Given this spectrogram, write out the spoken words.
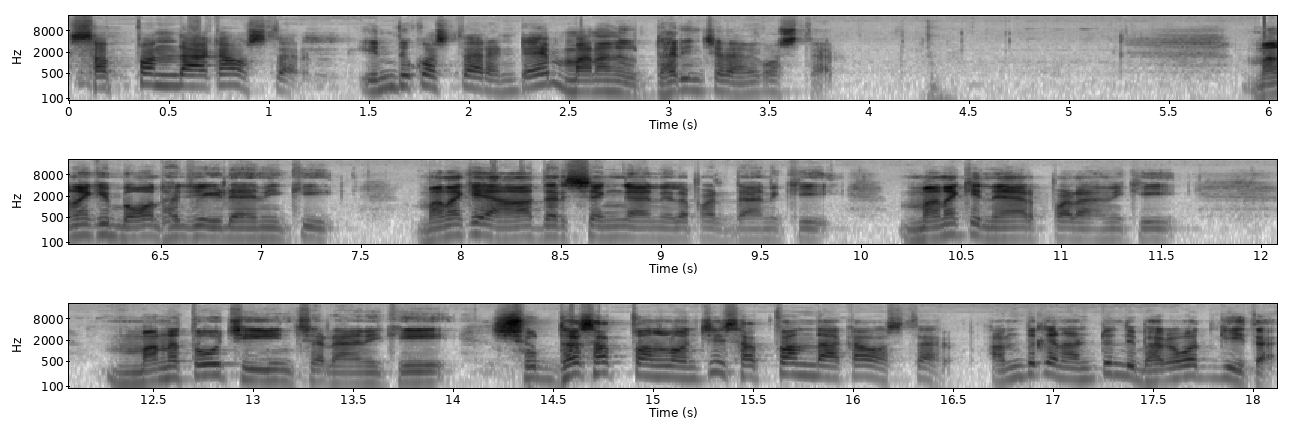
సత్వం దాకా వస్తారు. ఎందుకు వస్తారంటే మనని ఉద్ధరించడానికి వస్తారు. మనకి బోధ చేయడానికి మనకి ఆదర్శంగా నిలబడడానికి మనకి నేర్పడానికి మనతో చేయించడానికి శుద్ధ సత్వంలోంచి సత్వం దాకా వస్తారు. అందుకని అంటుంది భగవద్గీత.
